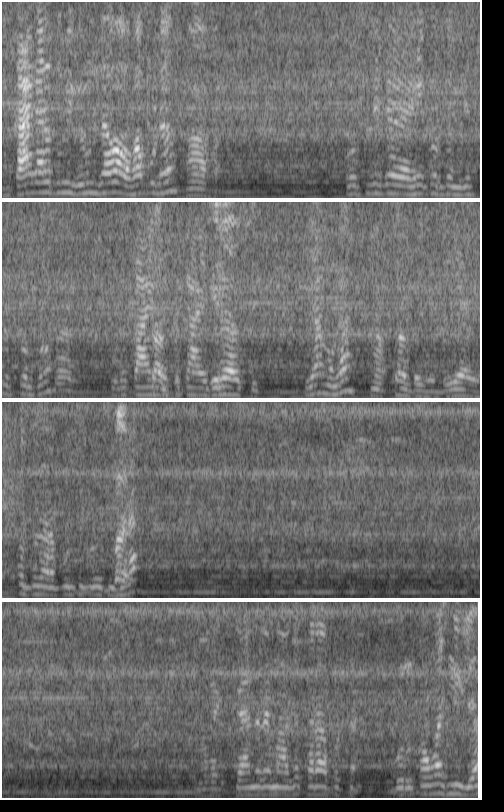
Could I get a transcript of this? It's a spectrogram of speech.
मग काय करा तुम्ही घेऊन जावा व्हा पुढं. हा हा. प्रोसिजर हे करतो मी डिस्कस करतो. पुढं काय. कसं या मग हा? चालतंय चालतंय. या या. करतो जरा पुढची प्रोसेस बरं. जरा स्कॅनर आहे माझं करा पटकन बरं कमाच निघल्या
